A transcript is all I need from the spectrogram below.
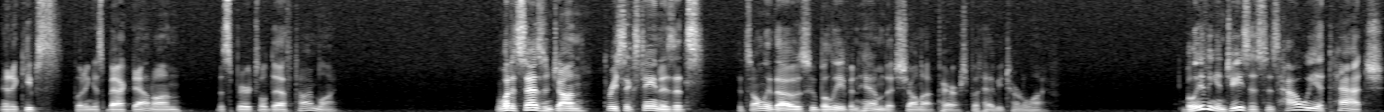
and it keeps putting us back down on the spiritual death timeline. What it says in John 3:16 is it's it's only those who believe in him that shall not perish but have eternal life. Believing in Jesus is how we attach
